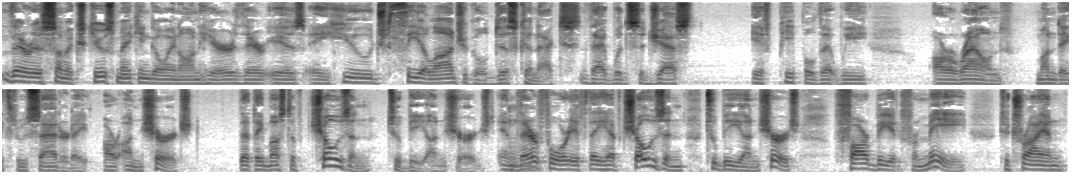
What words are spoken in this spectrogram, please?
There is some excuse making going on here. There is a huge theological disconnect that would suggest if people that we are around Monday through Saturday are unchurched, that they must have chosen to be unchurched. And mm-hmm. therefore, if they have chosen to be unchurched, far be it from me to try and,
